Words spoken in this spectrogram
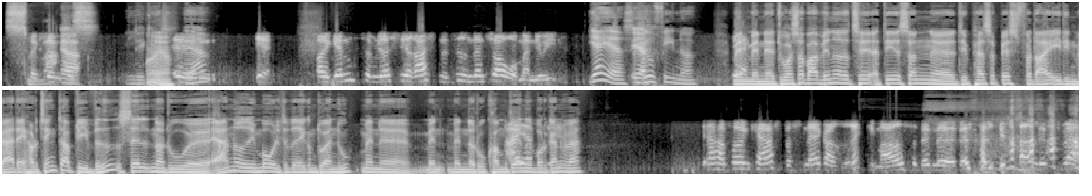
Eksempel. Ja. Lækkert. Ja. Øh, ja. Og igen, som jeg også siger, resten af tiden, den sover man jo i. Ja, ja, så ja. det er jo fint nok. Men, men øh, du har så bare vendt dig til, at det er sådan, øh, det passer bedst for dig i din hverdag. Har du tænkt dig at blive ved selv, når du øh, er nået i mål? Det ved jeg ikke, om du er nu, men, men, men når du er kommet Ej, derned, jeg- hvor du gerne vil være? Jeg har fået en kæreste, der snakker rigtig meget, så den, den har lige været lidt svær.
